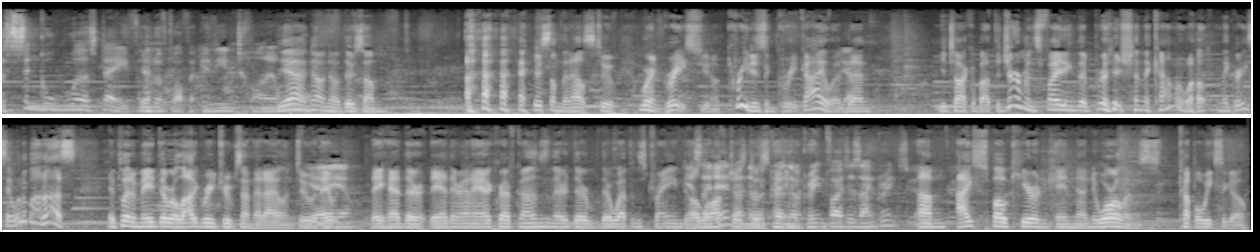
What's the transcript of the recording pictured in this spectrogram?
the single worst day for Yeah. the Luftwaffe in the entire Yeah, no, no. There's um, there's something else too. We're in Greece. You know, Crete is a Greek island, and you talk about the Germans fighting the British and the Commonwealth, and the Greeks say, "What about us?" They put a made. There were a lot of Greek troops on that island too. and Yeah, they, yeah. they had their they had their anti-aircraft guns and their their, their weapons trained Yes, they aloft did. just And there, were, and there were Cretan fighters and Greeks. Um, I spoke here in, in uh, New Orleans a couple weeks ago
